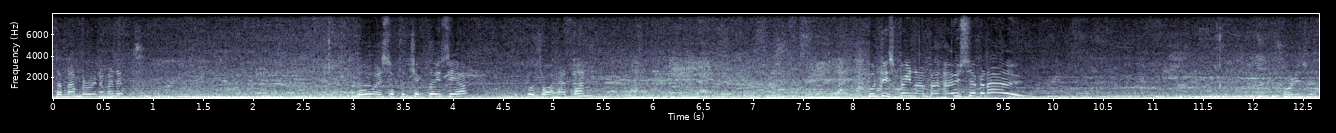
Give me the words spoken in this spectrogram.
At the number in a minute. Always have to check these out because I had one. Could this be number 070? What is it?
